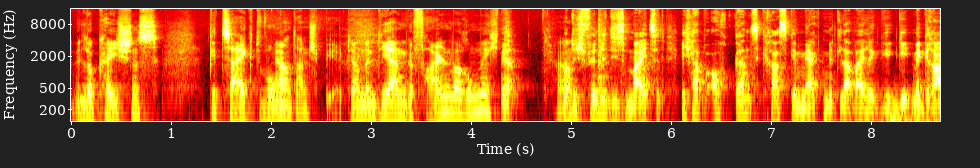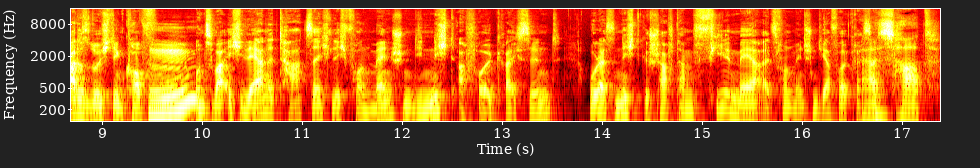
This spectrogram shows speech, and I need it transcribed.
Locations gezeigt, wo man dann spielt. Ja, wenn die einem gefallen, warum nicht? Ja. Und ich finde dieses Mindset, ich habe auch ganz krass gemerkt, mittlerweile ge- geht mir gerade so durch den Kopf. Hm? Und zwar, ich lerne tatsächlich von Menschen, die nicht erfolgreich sind oder es nicht geschafft haben, viel mehr als von Menschen, die erfolgreich Ja, sind. ist hart.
